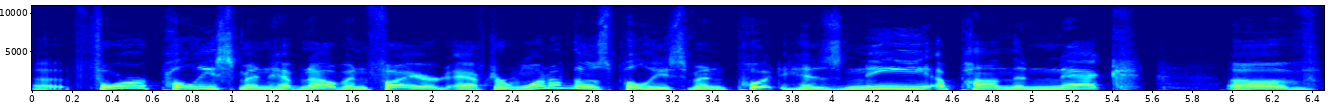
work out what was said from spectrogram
uh, four policemen have now been fired after one of those policemen put his knee upon the neck of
